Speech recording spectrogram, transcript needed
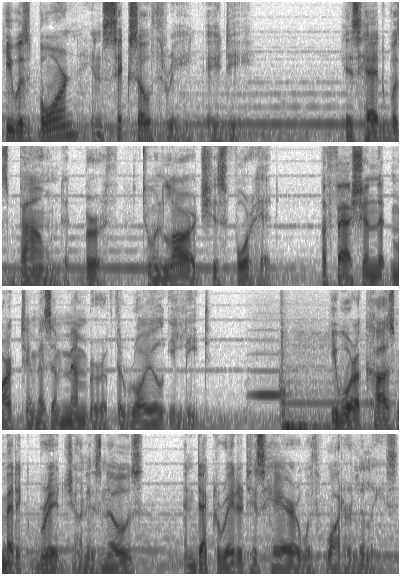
He was born in 603 AD. His head was bound at birth to enlarge his forehead, a fashion that marked him as a member of the royal elite. He wore a cosmetic bridge on his nose and decorated his hair with water lilies.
